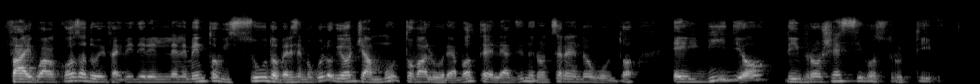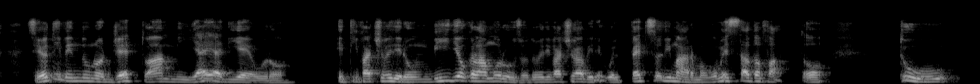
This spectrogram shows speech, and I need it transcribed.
fai qualcosa dove fai vedere l'elemento vissuto, per esempio quello che oggi ha molto valore, a volte le aziende non se ne rendono conto, è il video dei processi costruttivi. Se io ti vendo un oggetto a migliaia di euro e ti faccio vedere un video clamoroso dove ti faccio capire quel pezzo di marmo come è stato fatto, tu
